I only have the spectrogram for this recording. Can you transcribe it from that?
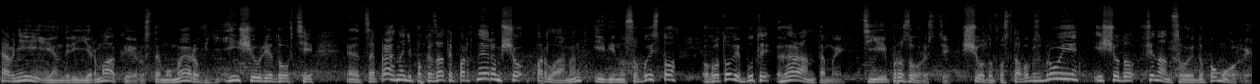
а в ній і Андрій Єрмак, і Рустем Умеров, і інші урядовці, е, це прагнення показати партнерам, що парламент і він особисто готові бути гарантами цієї прозорості щодо поставок зброї і щодо фінансової допомоги.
